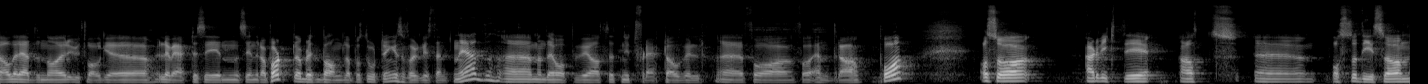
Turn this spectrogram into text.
allerede når utvalget leverte sin, sin rapport. Det har blitt behandla på Stortinget, selvfølgelig stemt ned. men det håper vi at et nytt flertall vil få, få endra på. Og så er det viktig at eh, også de som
